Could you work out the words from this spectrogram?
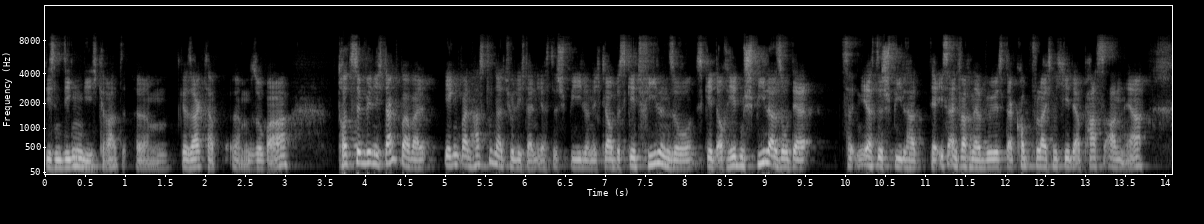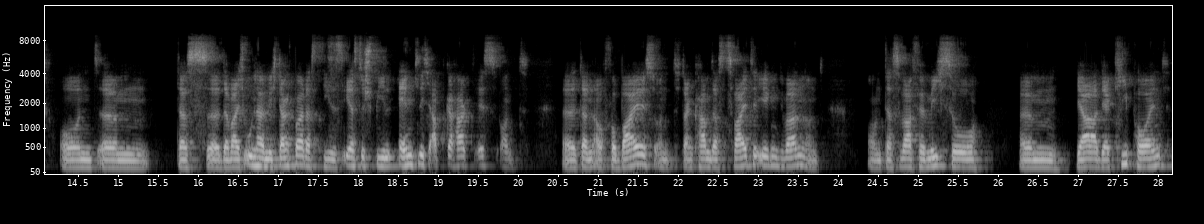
diesen Dingen, die ich gerade ähm, gesagt habe, ähm, so war. Trotzdem bin ich dankbar, weil irgendwann hast du natürlich dein erstes Spiel und ich glaube, es geht vielen so. Es geht auch jedem Spieler so, der sein erstes Spiel hat. Der ist einfach nervös, da kommt vielleicht nicht jeder Pass an, ja. Und ähm, das, äh, da war ich unheimlich dankbar, dass dieses erste Spiel endlich abgehakt ist und äh, dann auch vorbei ist. Und dann kam das zweite irgendwann und, und das war für mich so, ähm, ja, der Keypoint,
